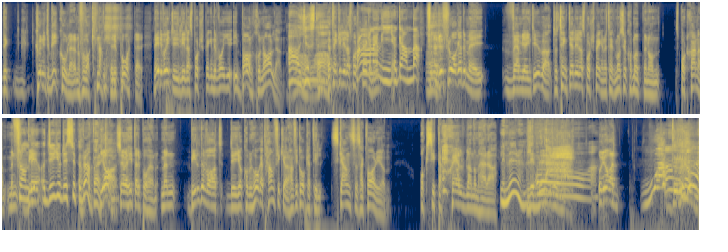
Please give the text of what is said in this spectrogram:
Det kunde inte bli coolare än att få vara knattereporter. Nej, det var ju inte i Lilla Sportspegeln, det var ju i Barnjournalen. Ja, just det. Wow. Jag tänker Lilla Sportspegeln. Barnen i Uganda. För när du frågade mig vem jag intervjuade, då tänkte jag Lilla Sportspegeln och tänkte, måste jag komma upp med någon sportstjärna. Men Från bild- det, och du gjorde det superbra. Verkligen. Ja, så jag hittade på henne. Men bilden var att det jag kommer ihåg att han fick göra, han fick åka till Skansens akvarium och sitta själv bland de här äh, Lemurerna. lemurerna. Åh. Och jag var what? Dröm.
